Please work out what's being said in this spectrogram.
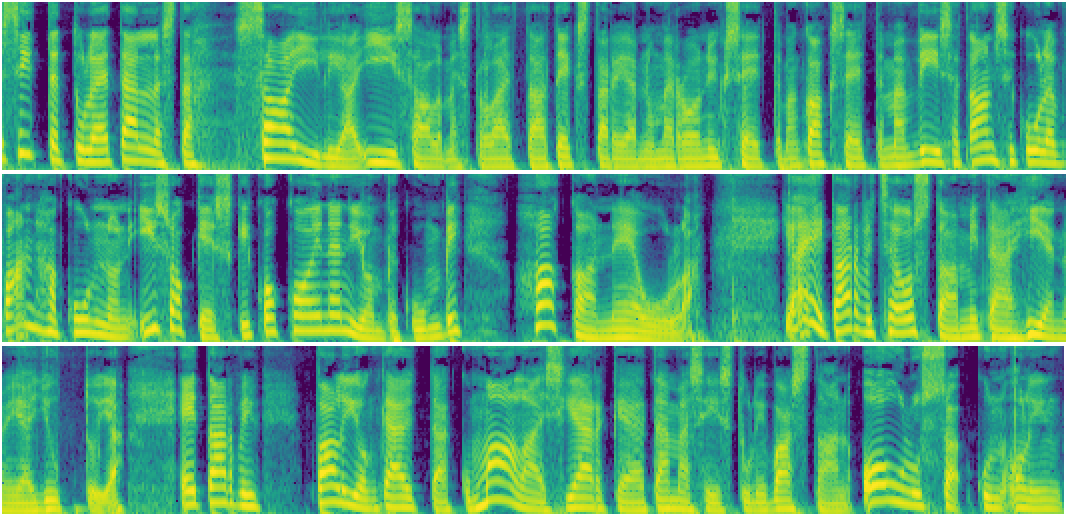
sitten tulee tällaista Sailia Iisalmesta laittaa tekstaria numeroon 17275. Että Anssi kuule vanha kunnon iso keskikokoinen jompikumpi hakaneula. Ja ei tarvitse ostaa mitään hienoja juttuja. Ei tarvi paljon käyttää kuin maalaisjärkeä. Tämä siis tuli vastaan Oulussa, kun olin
